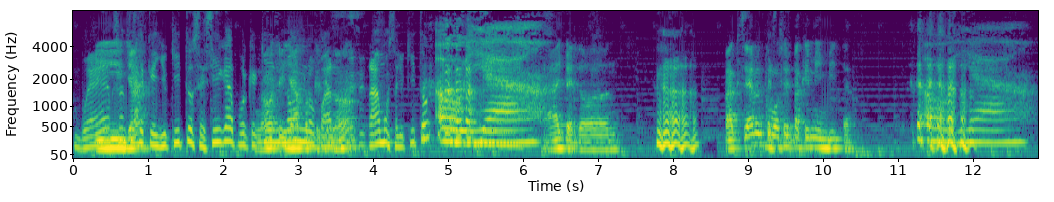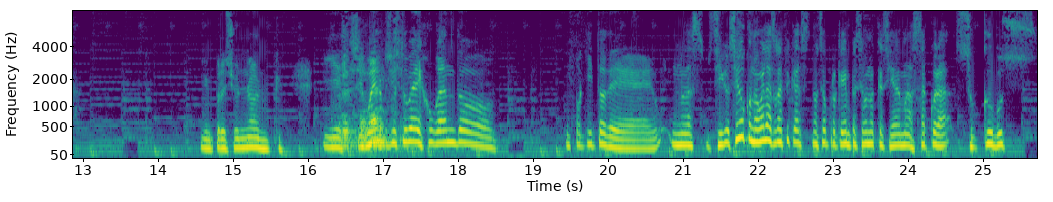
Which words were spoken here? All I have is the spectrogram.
Bueno, pues antes ya. de que Yukito se siga, porque aquí No, no, sí, ya, lo porque si no- paramos a Yukito. Oh yeah. Ay, perdón. Para que saben cómo soy, ¿para qué me invitan? Oh yeah. Impresionante. Y este, Impresionante. bueno, pues yo estuve ahí jugando un poquito de unas. Sigo, sigo con novelas gráficas, no sé por qué empecé uno que se llama Sakura Sucubus.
